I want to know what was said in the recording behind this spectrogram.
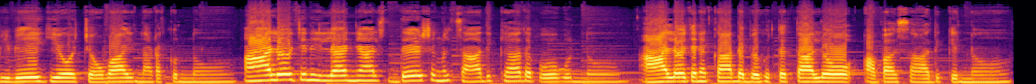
വിവേകിയോ ചൊവ്വായി നടക്കുന്നു. ആലോചന ഇല്ലാഞ്ഞാൽ സാധിക്കാതെ പോകുന്നു. ആലോചനക്കാരുടെ ബഹുത്വത്താലോ അവ സാധിക്കുന്നു.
